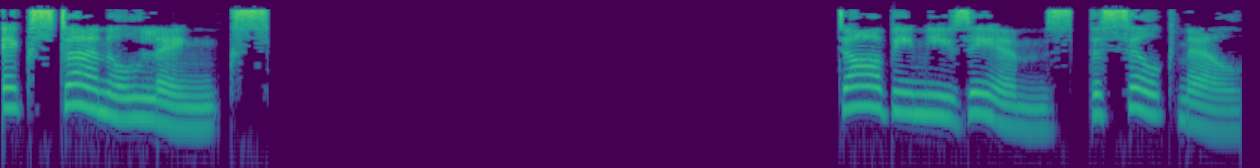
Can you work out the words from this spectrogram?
External links. Derby Museums, The Silk Mill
